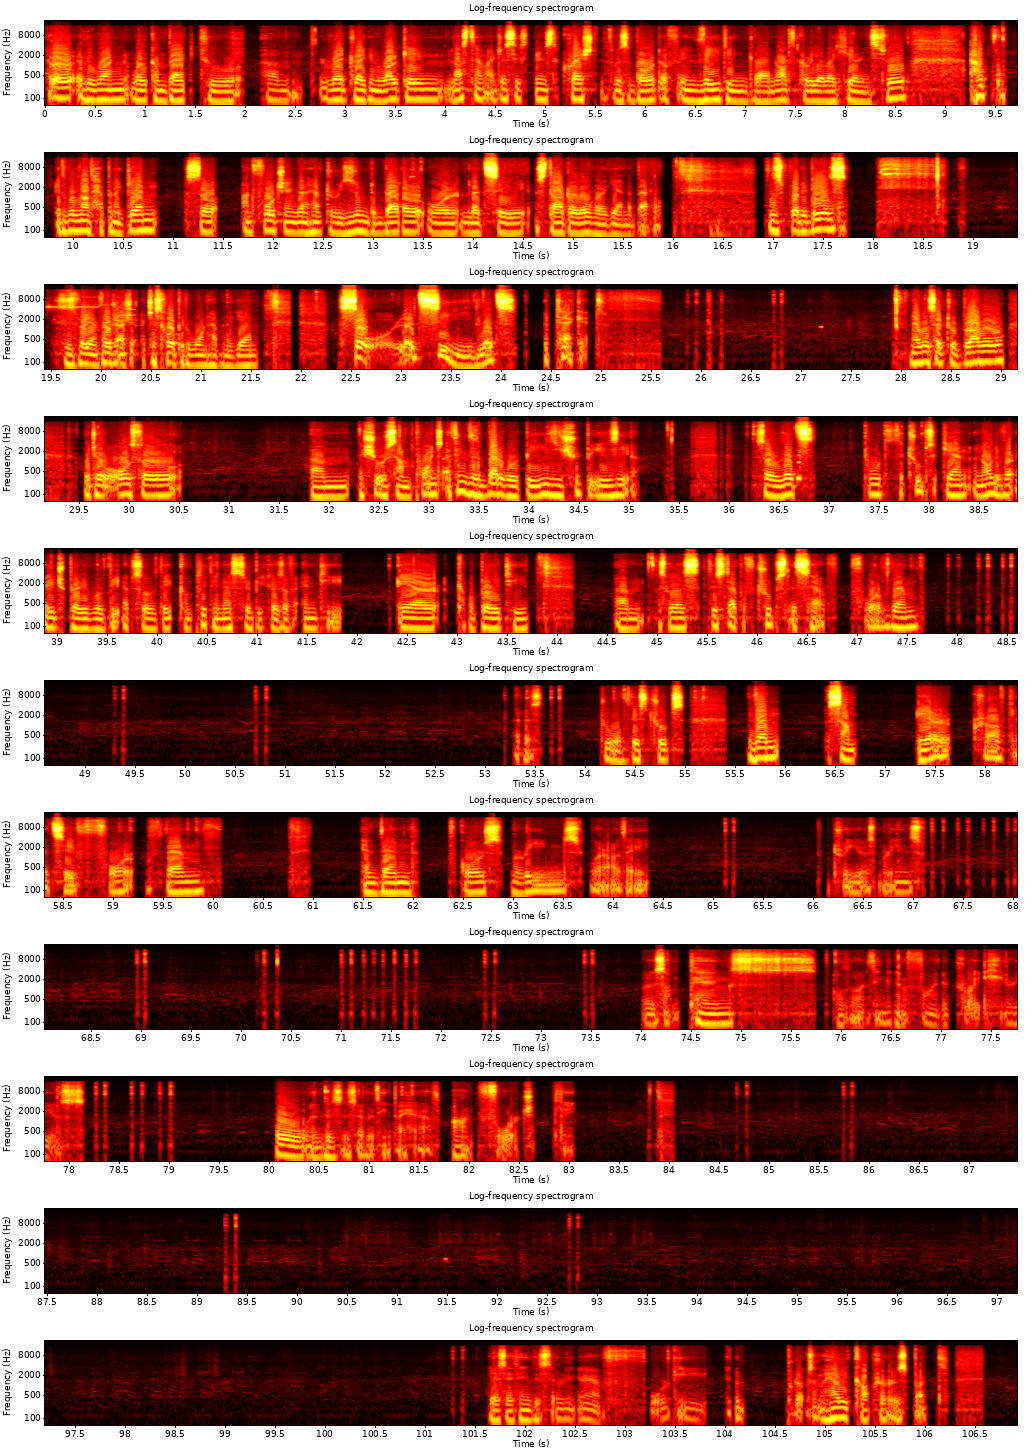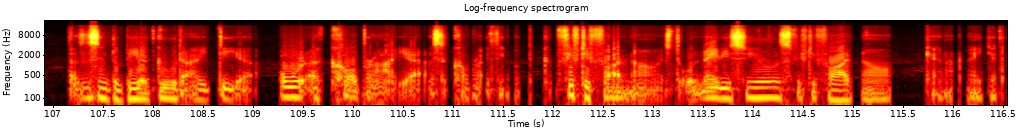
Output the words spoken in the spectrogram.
Hello everyone, welcome back to um, Red Dragon Wargame. Last time I just experienced a crash that was about of invading uh, North Korea right here in Seoul. I hope it will not happen again, so unfortunately I'm gonna have to resume the battle or let's say start all over again the battle. This is what it is. This is very unfortunate, I, I just hope it won't happen again. So, let's see, let's attack it. Naval Sector Bravo, which will also um, assure some points. I think this battle will be easy, should be easier. So let's put the troops again. and Oliver H. Perry will be absolutely completely necessary because of anti-air capability. Um, as well as this type of troops, let's have four of them. That is two of these troops. Then them. And then, of course, Marines. Where are they? Three US Marines. There's some tanks. Although I think I'm gonna find it right here, yes. Oh, and this is everything I have, unfortunately. Yes, I think this building I have 40. I could put up some helicopters, but doesn't seem to be a good idea. Or a Cobra, yes, a Cobra I think would be good. 55 now, it's two Navy SEALs, 55 now, cannot make it.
